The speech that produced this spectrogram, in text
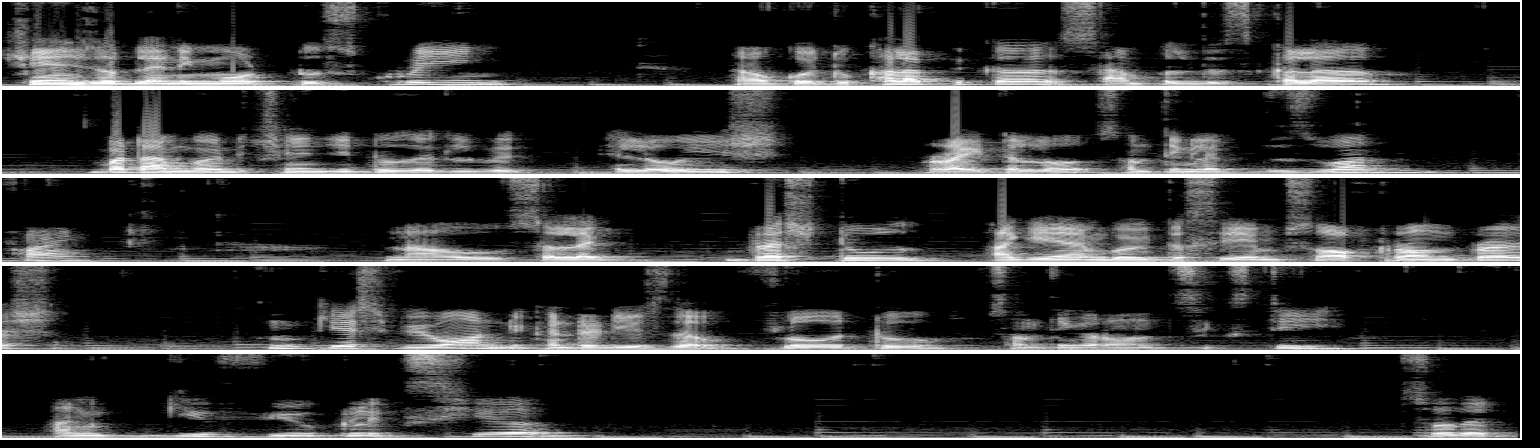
Change the blending mode to screen. Now go to color picker sample this color but I'm going to change it to a little bit yellowish bright yellow something like this one. Fine. Now select brush tool. Again I'm going the same soft round brush. In case if you want you can reduce the flow to something around 60 and give few clicks here. So that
